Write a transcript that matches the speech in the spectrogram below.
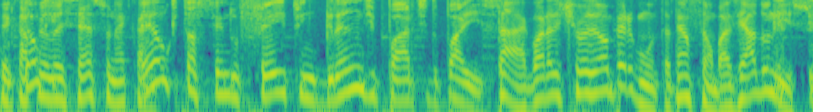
Pecar É o pelo que- excesso, né, cara? É o que está sendo feito em grande parte do país. Tá, agora deixa eu fazer uma pergunta. Atenção, baseado nisso.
